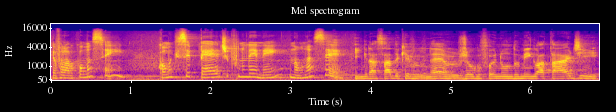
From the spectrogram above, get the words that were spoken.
Eu falava, como assim? Como que se pede pro neném não nascer? Engraçado que né, o jogo foi num domingo à tarde,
